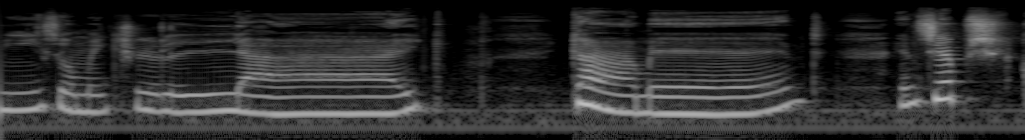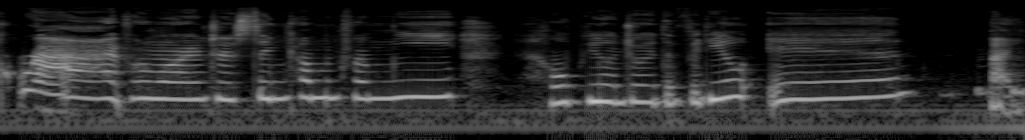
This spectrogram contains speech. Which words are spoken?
me. So make sure to like, comment, and subscribe for more interesting comments from me. I hope you enjoyed the video and bye.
